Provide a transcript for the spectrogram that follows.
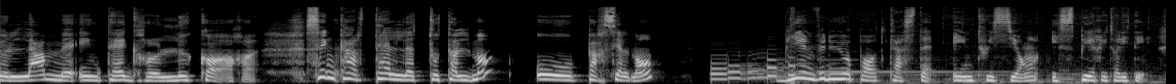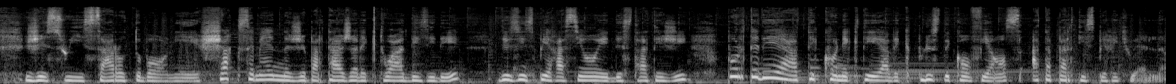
l'âme intègre le corps, s'incarne-t-elle totalement ou partiellement? Bienvenue au podcast Intuition et Spiritualité. Je suis Sarah Toboni et chaque semaine je partage avec toi des idées, des inspirations et des stratégies pour t'aider à te connecter avec plus de confiance à ta partie spirituelle.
